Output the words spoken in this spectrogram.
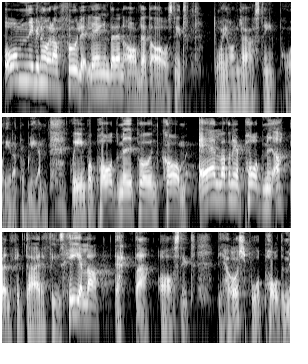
om ni vill höra fullängdaren av detta avsnitt, då har jag en lösning på era problem. Gå in på podme.com eller ladda ner podme appen för där finns hela detta avsnitt. Vi hörs på podme.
